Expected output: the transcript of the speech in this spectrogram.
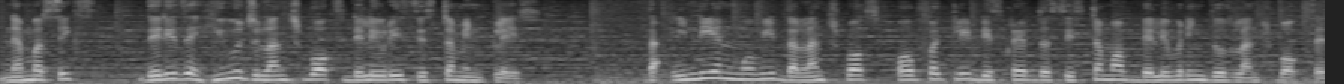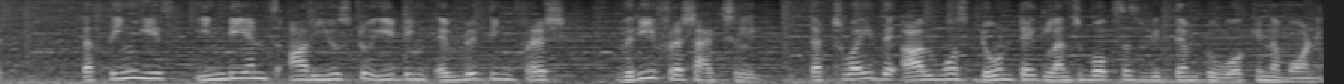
Number 6. There is a huge lunchbox delivery system in place. The Indian movie The Lunchbox perfectly describes the system of delivering those lunchboxes. The thing is, Indians are used to eating everything fresh, very fresh actually. That's why they almost don't take lunchboxes with them to work in the morning.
